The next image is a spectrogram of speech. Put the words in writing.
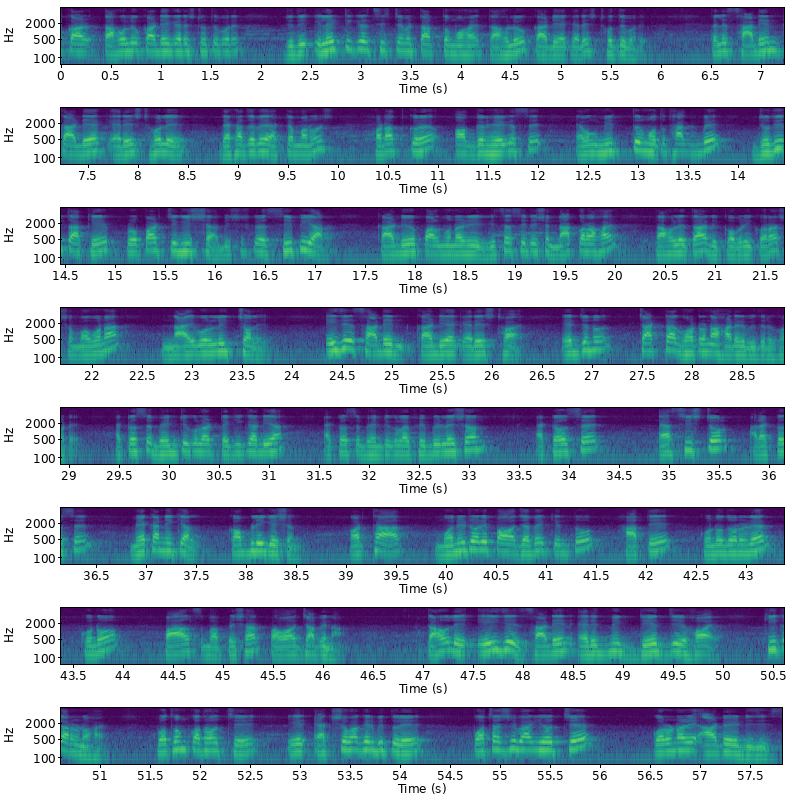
কার- তাহলেও কার্ডিয়াক অ্যারেস্ট হতে পারে। যদি ইলেকট্রিক্যাল সিস্টেমের তারতম্য হয়, তাহলেও কার্ডিয়াক অ্যারেস্ট হতে পারে। তাহলে সাডেন কার্ডিয়াক অ্যারেস্ট হলে দেখা যাবে একটা মানুষ হঠাৎ করে অজ্ঞান হয়ে গেছে এবং মৃত্যুর মতো থাকবে। যদি তাকে প্রপার চিকিৎসা, বিশেষ করে সিপিআর কার্ডিও পালমোনারি রিসাসিটেশন না করা হয়, তাহলে তার রিকভারি করার সম্ভাবনা নাই বললেই চলে। এই যে সাডেন কার্ডিয়াক অ্যারেস্ট হয়, এর জন্য চারটা ঘটনা হাড়ের ভিতরে ঘটে। একটা হচ্ছে ভেন্টিকুলার টেকিকার্ডিয়া একটা হচ্ছে ভেন্টিকুলার ফিব্রিলেশন, একটা হচ্ছে অ্যাসিস্টোল, আর একটা হচ্ছে মেকানিক্যাল কমপ্লিকেশন। অর্থাৎ মনিটরে পাওয়া যাবে, কিন্তু হাতে কোনো ধরনের কোনো পালস বা প্রেশার পাওয়া যাবে না। তাহলে এই যে সাডেন অ্যারিথমিক ডেথ যে হয়, কি কারণে হয়? প্রথম কথা হচ্ছে, এর একশো ভাগের ভিতরে পঁচাশি ভাগই হচ্ছে coronary artery disease.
